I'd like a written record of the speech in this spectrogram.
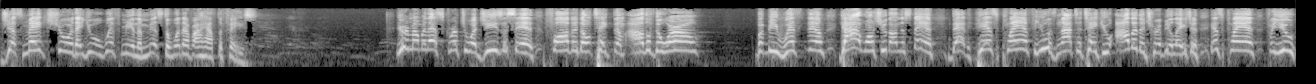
Just make sure that you are with me in the midst of whatever I have to face. You remember that scripture where Jesus said, Father, don't take them out of the world, but be with them. God wants you to understand that His plan for you is not to take you out of the tribulation. His plan for you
